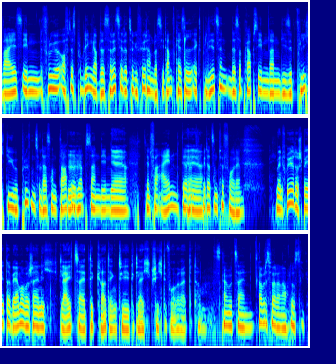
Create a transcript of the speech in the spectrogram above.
weil es eben früher oft das Problem gab, dass Risse dazu geführt haben, dass die Dampfkessel explodiert sind. Und deshalb gab es eben dann diese Pflicht, die überprüfen zu lassen. Und dafür Mhm. gab es dann den, Ja, ja. den Verein, der Ja, dann später zum TÜV wurde. Ich meine, früher oder später werden wir wahrscheinlich gleichzeitig gerade irgendwie die gleiche Geschichte vorbereitet haben. Das kann gut sein. Aber das war dann auch lustig.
